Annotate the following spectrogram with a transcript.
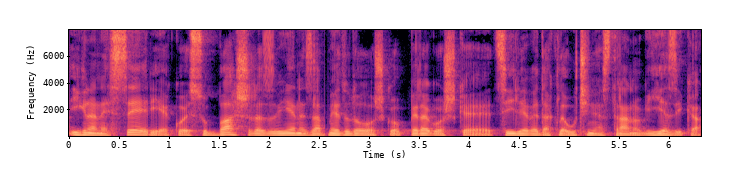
igrane serije koje su baš razvijene za metodološko-pedagoške ciljeve, dakle učenja stranog jezika.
